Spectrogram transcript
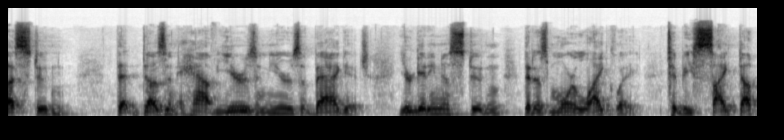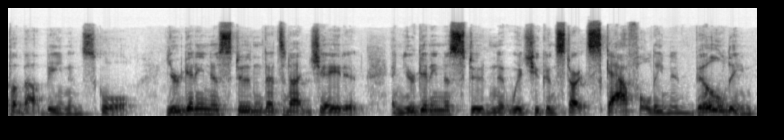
a student that doesn't have years and years of baggage. You're getting a student that is more likely to be psyched up about being in school you're getting a student that's not jaded, and you're getting a student at which you can start scaffolding and building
